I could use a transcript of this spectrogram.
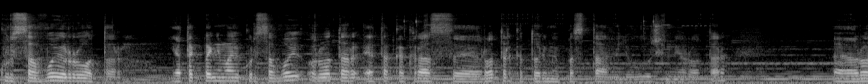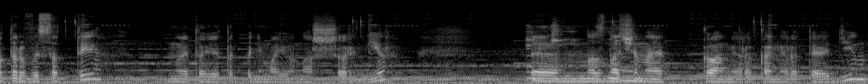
Курсовой ротор. Я так понимаю, курсовой ротор это как раз э, ротор, который мы поставили, улучшенный ротор. Э, ротор высоты, ну это, я так понимаю, наш шарнир. Э, назначенная камера, камера Т1.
